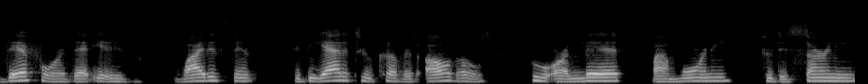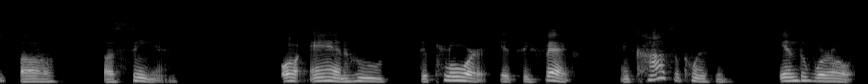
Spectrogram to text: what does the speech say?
therefore, that it is widest sense the beatitude covers all those who are led by mourning to discerning of a sin, or and who deplore its effects and consequences in the world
